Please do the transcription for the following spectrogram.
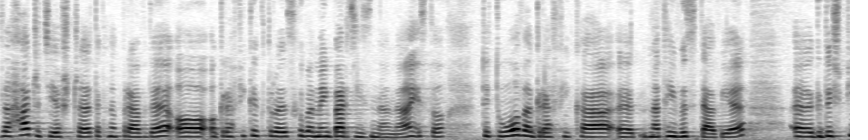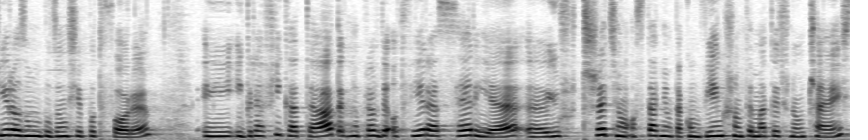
zahaczyć jeszcze tak naprawdę o, o grafikę, która jest chyba najbardziej znana. Jest to tytułowa grafika na tej wystawie, Gdy śpi rozum, budzą się potwory. I, I grafika ta tak naprawdę otwiera serię, e, już trzecią, ostatnią taką większą tematyczną część,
